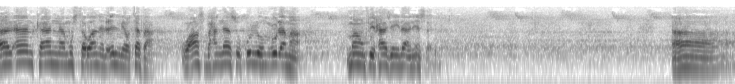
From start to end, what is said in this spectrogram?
الآن كأن مستوانا العلمي ارتفع وأصبح الناس كلهم علماء. ما هم في حاجة إلى أن يسألوا. آه.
